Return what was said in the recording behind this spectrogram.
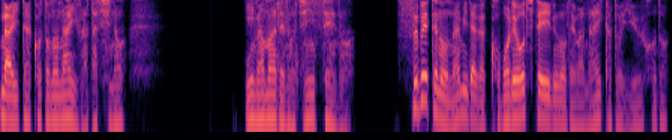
泣いたことのない私の、今までの人生のすべての涙がこぼれ落ちているのではないかというほど、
